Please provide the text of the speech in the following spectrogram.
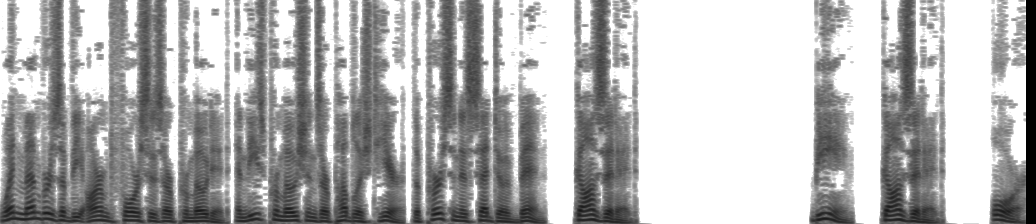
When members of the armed forces are promoted, and these promotions are published here, the person is said to have been «gazetted». Being «gazetted» or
